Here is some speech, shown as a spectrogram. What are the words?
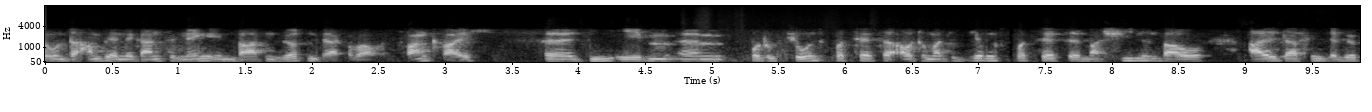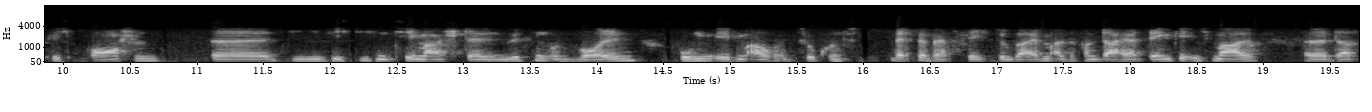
und da haben wir eine ganze Menge in Baden-Württemberg, aber auch in Frankreich, äh, die eben ähm, Produktionsprozesse, Automatisierungsprozesse, Maschinenbau, all das sind ja wirklich Branchen, äh, die sich diesem Thema stellen müssen und wollen um eben auch in Zukunft wettbewerbsfähig zu bleiben. Also von daher denke ich mal, äh, dass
